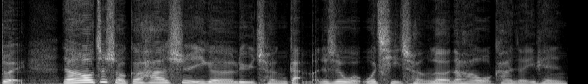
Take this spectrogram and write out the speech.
对，然后这首歌它是一个旅程感嘛，就是我我启程了，然后我看着一片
